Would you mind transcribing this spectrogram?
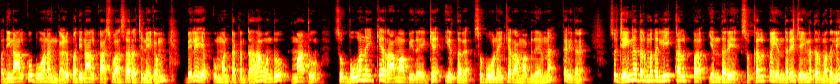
ಪದಿನಾಲ್ಕು ಭುವನಂಗಳ್ ಪದಿನಾಲ್ಕು ಆಶ್ವಾಸ, ರಚನೆಗಂ ಬೆಲೆಯಕ್ಕುಂ ಅಂತಕ್ಕಂತಹ ಒಂದು ಮಾತು ಸೊ ಭುವನೈಕ್ಯ ರಾಮಾಭ್ಯುದಯಕ್ಕೆ ಇರ್ತದೆ. ಸೊ ಭುವನೈಕ್ಯ ರಾಮಾಭ್ಯುದಯವನ್ನು ಕರೀತಾರೆ. ಸೊ ಜೈನ ಧರ್ಮದಲ್ಲಿ ಕಲ್ಪ ಎಂದರೆ ಸೊ ಕಲ್ಪ ಎಂದರೆ ಜೈನ ಧರ್ಮದಲ್ಲಿ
